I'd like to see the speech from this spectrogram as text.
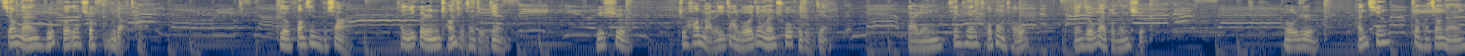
江南如何都说服不了他，又放心不下他一个人长久在酒店，于是只好买了一大摞英文书回酒店，俩人天天头碰头研究外国文学。某日，韩青正和江南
